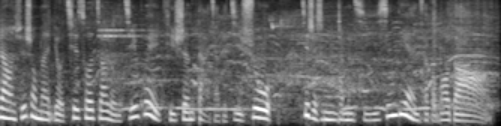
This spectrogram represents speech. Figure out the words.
让选手们有切磋交流的机会，提升大家的技术。记者陈明张文琪新店采访报道。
